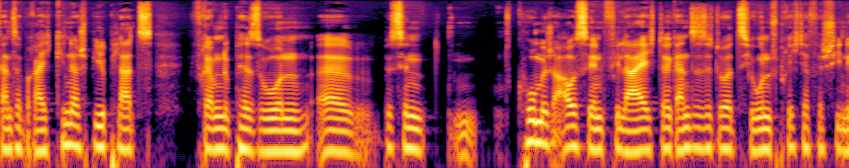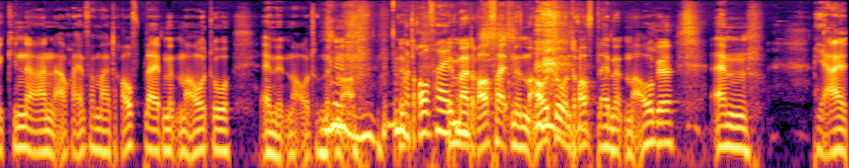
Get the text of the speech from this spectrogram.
ganzer Bereich Kinderspielplatz, fremde Person, äh, bisschen komisch aussehen vielleicht, eine ganze Situation spricht ja verschiedene Kinder an, auch einfach mal draufbleiben mit dem Auto, äh, mit dem Auto, mit dem Auto. immer draufhalten. Immer draufhalten mit dem Auto und draufbleiben mit dem Auge. Ähm, ja,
